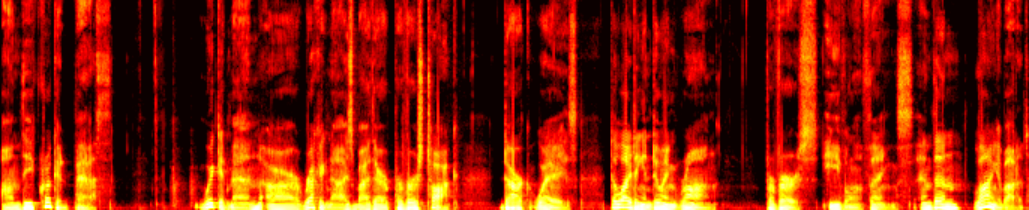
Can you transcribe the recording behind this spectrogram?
on the crooked path? Wicked men are recognized by their perverse talk, dark ways, delighting in doing wrong, perverse, evil things, and then lying about it.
